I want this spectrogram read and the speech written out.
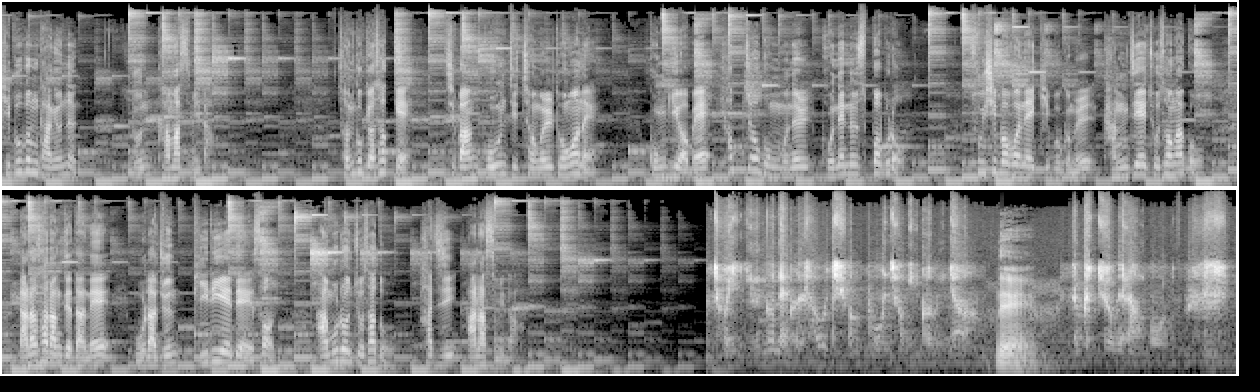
기부금 강요는 눈 감았습니다. 전국 6개 지방 보훈지청을 동원해 공기업에 협조 공문을 보내는 수법으로 수십억 원의 기부금을 강제 조성하고 나라사랑재단에 몰아준 비리에 대해선 아무런 조사도 하지 않았습니다. 저희 인근에 그 서울지방 보훈청 있거든요. 네. 그 쪽이랑 뭐 컨택을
